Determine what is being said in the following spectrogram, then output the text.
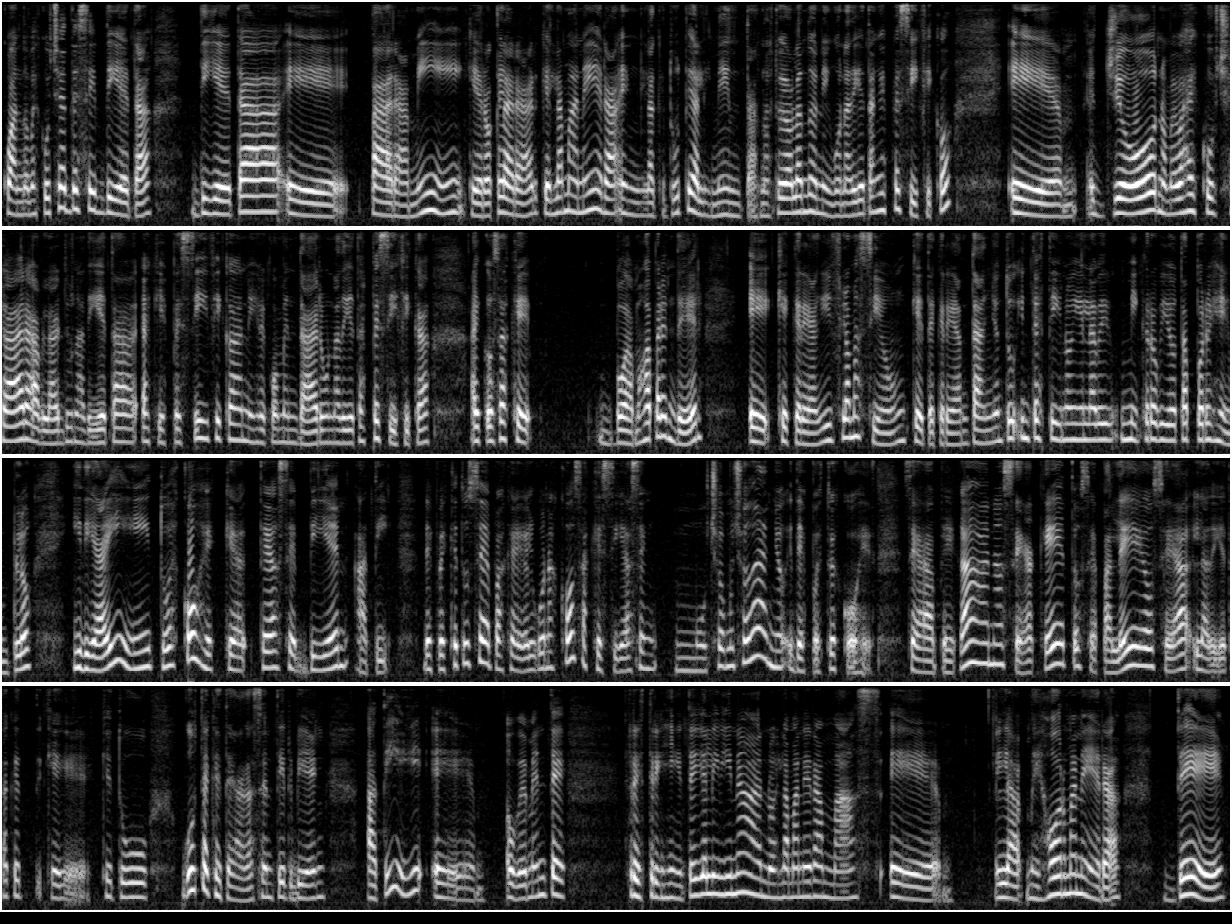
cuando me escuches decir dieta, dieta para mí, quiero aclarar que es la manera en la que tú te alimentas. No estoy hablando de ninguna dieta en específico. Eh, yo no me vas a escuchar hablar de una dieta aquí específica ni recomendar una dieta específica. Hay cosas que vamos a aprender eh, que crean inflamación, que te crean daño en tu intestino y en la microbiota, por ejemplo, y de ahí tú escoges que te hace bien a ti. Después que tú sepas que hay algunas cosas que sí hacen mucho, mucho daño y después tú escoges, sea vegana, sea keto, sea paleo, sea la dieta que, que, que tú guste, que te haga sentir bien a ti. Eh, obviamente, restringirte y eliminar no es la manera más, eh, la mejor manera de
